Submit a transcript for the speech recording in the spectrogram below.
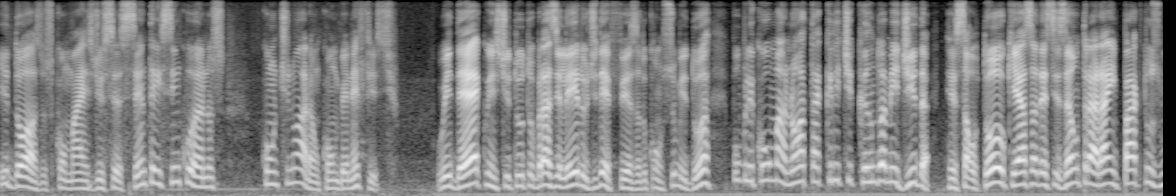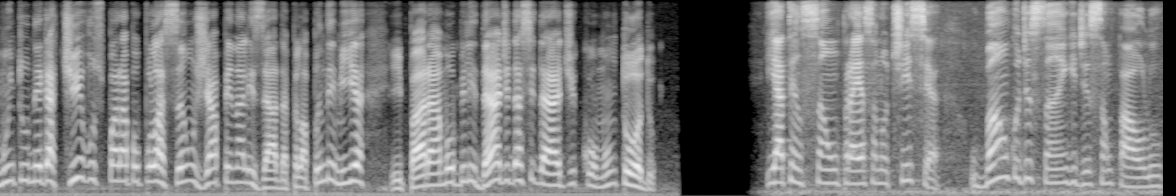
idosos com mais de 65 anos continuarão com o benefício. O IDEC, o Instituto Brasileiro de Defesa do Consumidor, publicou uma nota criticando a medida. Ressaltou que essa decisão trará impactos muito negativos para a população já penalizada pela pandemia e para a mobilidade da cidade como um todo. E atenção para essa notícia: o Banco de Sangue de São Paulo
